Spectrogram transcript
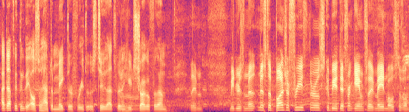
I definitely think they also have to make their free throws too. That's been a huge struggle for them. They Meteors mi- missed a bunch of free throws. Could be a different game if they've made most of them.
